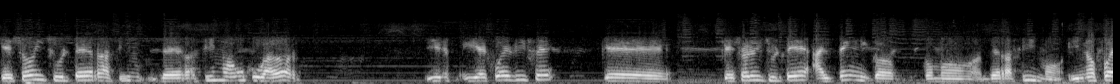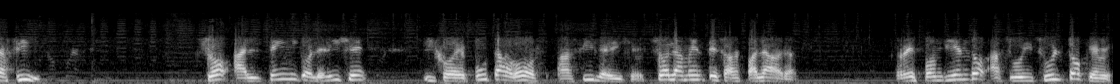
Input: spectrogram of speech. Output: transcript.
que yo insulté de racismo, de racismo a un jugador. Y, y el juez dice que, que yo lo insulté al técnico como de racismo y no fue así. Yo al técnico le dije, hijo de puta vos, así le dije, solamente esas palabras respondiendo a su insulto que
